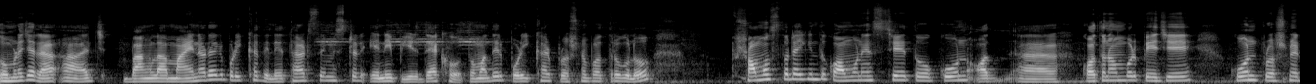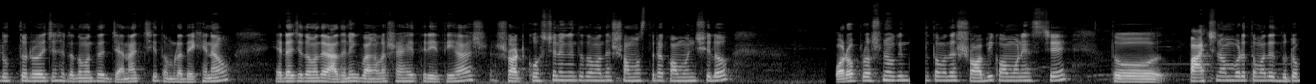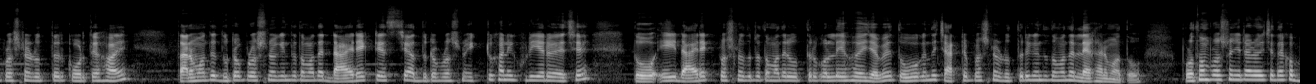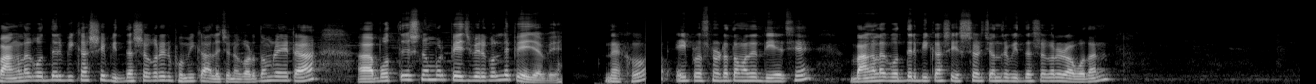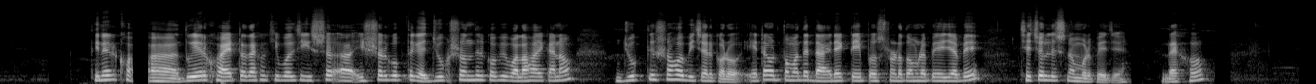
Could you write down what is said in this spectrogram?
তোমরা যারা আজ বাংলা মাইনরের পরীক্ষা দিলে থার্ড সেমিস্টার এনইপির দেখো তোমাদের পরীক্ষার প্রশ্নপত্রগুলো সমস্তটাই কিন্তু কমন এসছে। তো কোন কত নম্বর পেজে কোন প্রশ্নের উত্তর রয়েছে সেটা তোমাদের জানাচ্ছি, তোমরা দেখে নাও। এটা হচ্ছে তোমাদের আধুনিক বাংলা সাহিত্যের ইতিহাস। শর্ট কোশ্চেনে কিন্তু তোমাদের সমস্তটা কমন ছিল। বড় প্রশ্নও কিন্তু তোমাদের সবই কমন এসছে। তো পাঁচ নম্বরে তোমাদের দুটো প্রশ্নের উত্তর করতে হয়। তার মধ্যে দুটো প্রশ্ন কিন্তু তোমাদের ডাইরেক্ট এসছে আর দুটো প্রশ্ন একটুখানি ঘুরিয়ে রয়েছে। তো এই ডাইরেক্ট প্রশ্ন দুটো তোমাদের উত্তর করলেই হয়ে যাবে। তবুও কিন্তু চারটে প্রশ্নের উত্তরই কিন্তু তোমাদের লেখার মতো। প্রথম প্রশ্ন যেটা রয়েছে, দেখো, বাংলা গদ্যের বিকাশে বিদ্যাসাগরের ভূমিকা আলোচনা করো। তোমরা এটা বত্রিশ নম্বর পেজ বের করলে পেয়ে যাবে। দেখো, এই প্রশ্নটা তোমাদের দিয়েছে, বাংলা গদ্যের বিকাশে ঈশ্বরচন্দ্র বিদ্যাসাগরের অবদান। তিনের খ- আহ, দুইয়ের ক্ষয়েরটা দেখো কি বলছে? ঈশ্বর ঈশ্বরগুপ্তকে যুগসন্ধির কবি বলা হয় কেন? যুক্তিসহ বিচার করো। এটাও তোমাদের ডাইরেক্ট এই প্রশ্নটা তোমরা পেয়ে যাবে ছেচল্লিশ নম্বর পেজে দেখো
